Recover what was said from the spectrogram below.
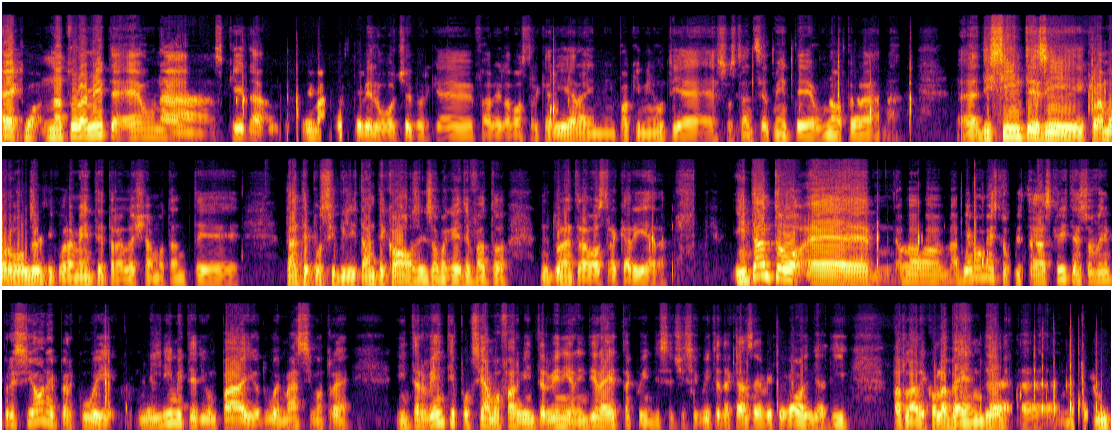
Ecco, naturalmente è una scheda estremamente veloce perché fare la vostra carriera in, in pochi minuti è sostanzialmente un'opera eh, di sintesi clamorosa e sicuramente tralasciamo tante, tante possibilità, tante cose insomma, che avete fatto durante la vostra carriera. Intanto eh, abbiamo messo questa scritta in sovraimpressione per cui nel limite di un paio, due, massimo tre interventi, possiamo farvi intervenire in diretta, quindi se ci seguite da casa e avete voglia di parlare con la band, eh,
